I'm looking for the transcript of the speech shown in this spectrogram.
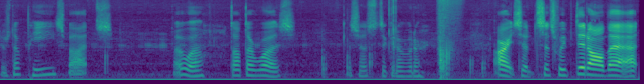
There's no pea spots? Oh well, thought there was. Guess I'll stick it over there. Alright, so since we did all that,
